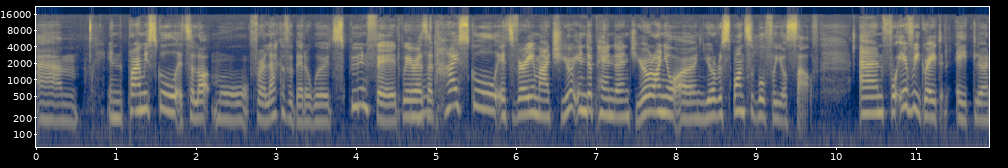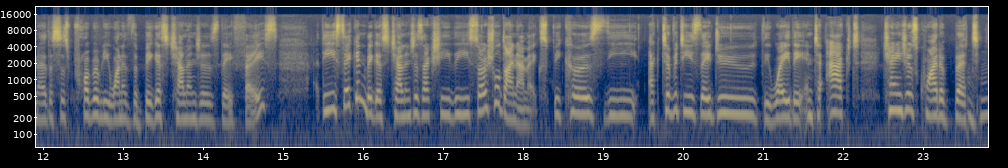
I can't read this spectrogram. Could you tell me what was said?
Um, in the primary school, it's a lot more, for a lack of a better word, spoon fed, whereas mm-hmm. at high school, it's very much you're independent, you're on your own, you're responsible for yourself. And for every grade eight learner, this is probably one of the biggest challenges they face. The second biggest challenge is actually the social dynamics because the activities they do, the way they interact changes quite a bit mm-hmm.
